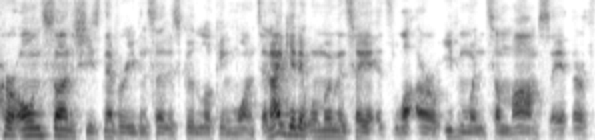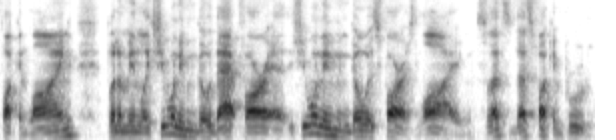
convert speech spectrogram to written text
her own son, she's never even said is good looking once. And I get it when women say it, it's li- or even when some moms say it, they're fucking lying. But I mean, like she wouldn't even go that far. She wouldn't even go as far as lying. So that's that's fucking brutal.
